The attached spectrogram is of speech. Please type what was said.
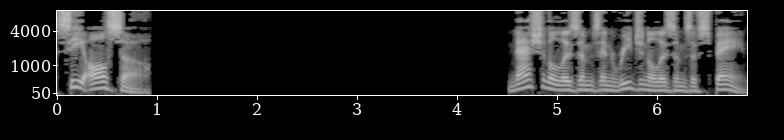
See also. Nationalisms and regionalisms of Spain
